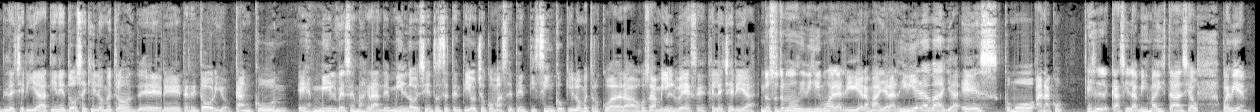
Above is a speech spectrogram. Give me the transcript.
Lechería tiene 12 kilómetros de, territorio. Cancún es mil veces más grande, 1978,75 kilómetros cuadrados, o sea, mil veces Lechería. Nosotros nos dirigimos a la Riviera Maya. La Riviera Maya es como Anaco, es casi la misma distancia. Pues bien,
